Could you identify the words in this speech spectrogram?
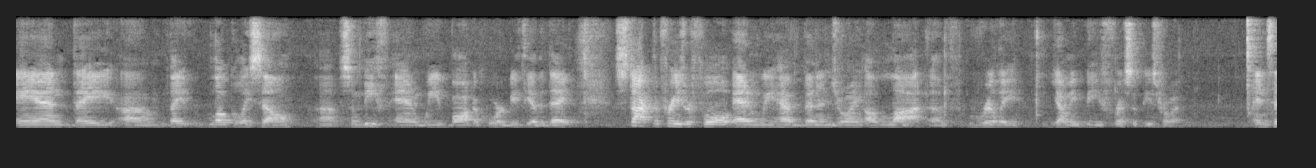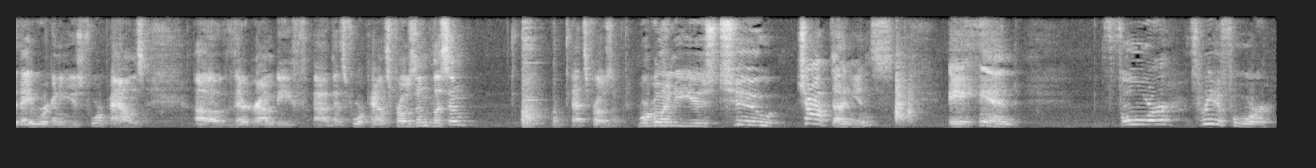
and they um, they locally sell uh, some beef. And we bought a quarter beef the other day, stocked the freezer full, and we have been enjoying a lot of really yummy beef recipes from it. And today we're going to use four pounds of their ground beef. Uh, that's four pounds frozen. Listen, that's frozen. We're going to use two chopped onions and four, three to four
